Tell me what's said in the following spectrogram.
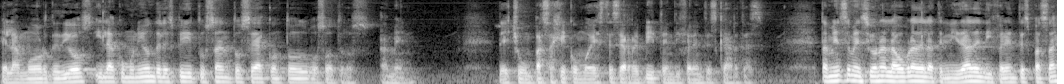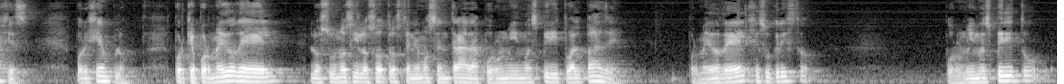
el amor de Dios y la comunión del Espíritu Santo sea con todos vosotros. Amén. De hecho, un pasaje como este se repite en diferentes cartas. También se menciona la obra de la Trinidad en diferentes pasajes. Por ejemplo, porque por medio de Él, los unos y los otros tenemos entrada por un mismo Espíritu al Padre. Por medio de Él, Jesucristo, por un mismo Espíritu,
